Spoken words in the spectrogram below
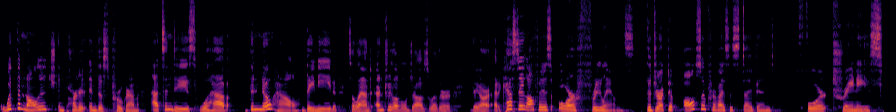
with the knowledge imparted in this program, attendees will have the know how they need to land entry level jobs, whether they are at a casting office or freelance. The directive also provides a stipend for trainees.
